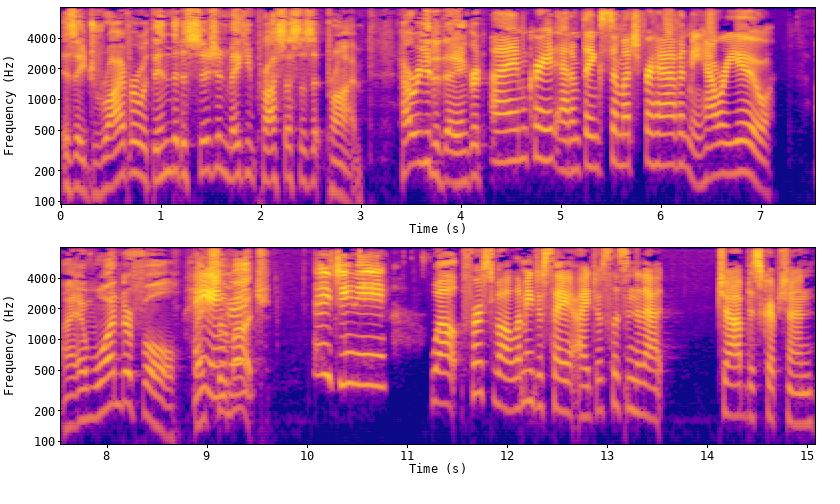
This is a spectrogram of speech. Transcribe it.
is a driver within the decision making processes at Prime. How are you today, Ingrid? I'm great, Adam. Thanks so much for having me. How are you? I am wonderful. Hey, Thanks so much. Hey, Jeannie. Well, first of all, let me just say I just listened to that job description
